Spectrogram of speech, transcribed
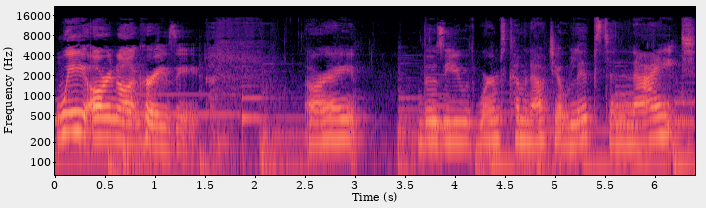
We are not crazy. All right? Those of you with worms coming out your lips tonight,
